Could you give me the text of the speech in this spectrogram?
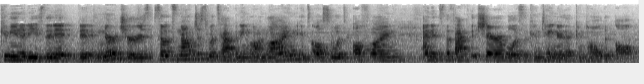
communities that it, that it nurtures. So it's not just what's happening online, it's also what's offline, and it's the fact that Shareable is the container that can hold it all.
